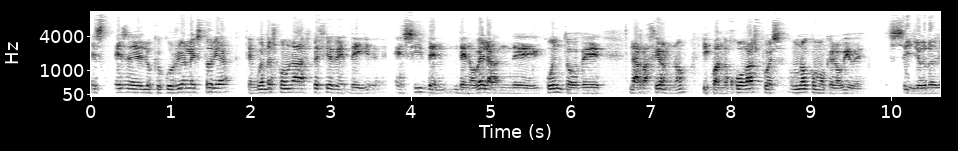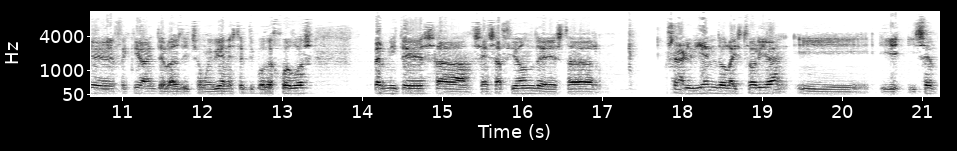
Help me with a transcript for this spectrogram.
es, eh, lo que ocurrió en la historia, te encuentras con una especie de, en sí de, novela, de cuento, de narración, ¿no? Y cuando juegas, pues uno como que lo vive. Sí, yo creo que efectivamente lo has dicho muy bien. Este tipo de juegos permite esa sensación de estar o sea, viviendo la historia y, y, ser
